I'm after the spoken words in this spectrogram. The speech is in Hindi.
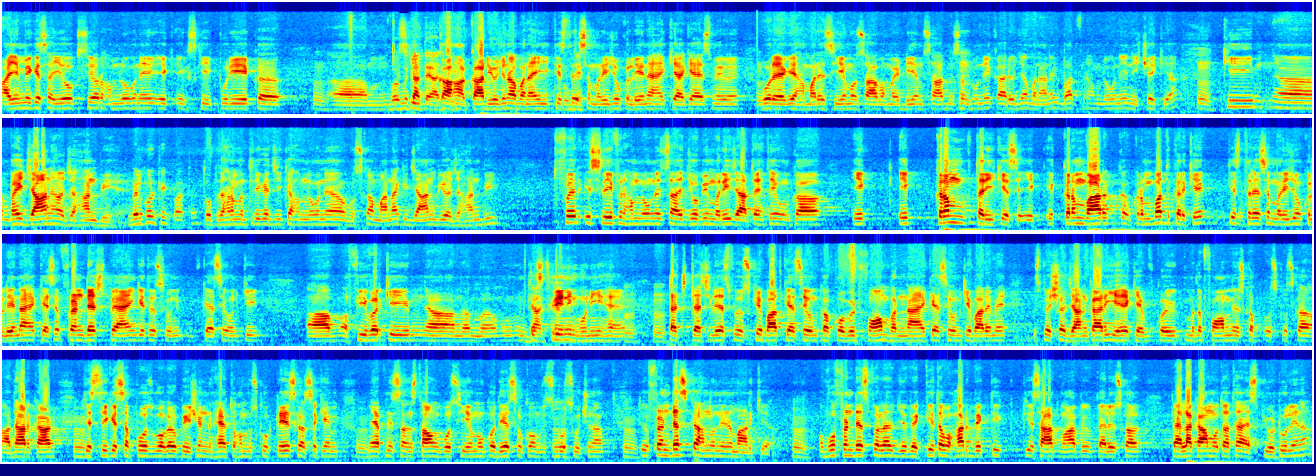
आईएमए के सहयोग से और हम लोगों ने एक एक इसकी पूरी एक कहाँ कार्य योजना बनाई किस तरह से मरीजों को लेना है क्या क्या इसमें वो रह गए। हमारे सीएमओ साहब हमारे डीएम साहब ने सबने कार्य योजना बनाने के बाद फिर हम लोगों ने निश्चय किया कि भाई जान है और जहान भी है। बिल्कुल ठीक बात है। तो प्रधानमंत्री जी का हम लोगों ने उसका माना कि जान भी और जहान भी। तो फिर इसलिए फिर हम लोगों ने जो भी मरीज़ आते थे उनका एक एक क्रम तरीके से, एक एक क्रमवार, क्रमबद्ध करके किस तरह से मरीजों को लेना है, कैसे फ्रंट डेस्क पे आएँगे तो कैसे उनकी फीवर की उनकी स्क्रीनिंग होनी है टच टचलेस पे उसके बाद कैसे उनका कोविड फॉर्म भरना है कैसे उनके बारे में स्पेशल जानकारी है कि कोई मतलब फॉर्म में उसका उसका, उसका आधार कार्ड जिससे कि सपोज़ वो अगर पेशेंट है तो हम उसको ट्रेस कर सकें मैं अपनी संस्थाओं को सीएमओ को दे सकूँ उसको सूचना। तो फ्रंट डेस्क का हमने निर्माण किया। और वो फ्रंट डेस्क वाला जो व्यक्ति था वो हर व्यक्ति के साथ वहाँ पे पहले उसका पहला काम होता था एस लेना।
